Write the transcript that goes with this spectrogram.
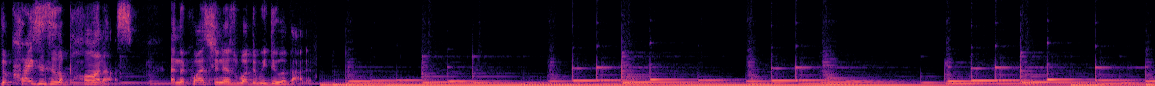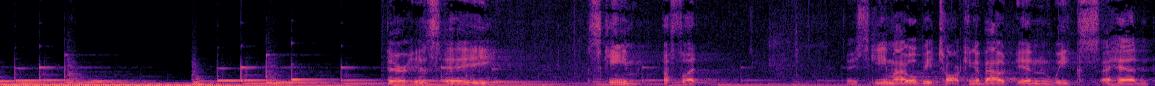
The crisis is upon us. And the question is, what do we do about it? There is a scheme afoot, a scheme I will be talking about in weeks ahead,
